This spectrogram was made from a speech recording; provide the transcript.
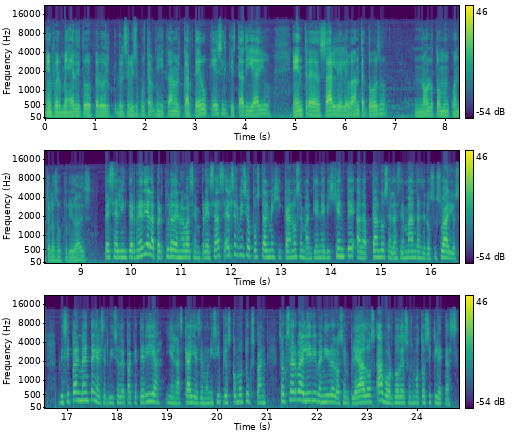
enfermeros y todo, pero del, del, Servicio Postal Mexicano, el cartero que es el que está a diario, entra, sale, levanta, todo eso, no lo toman en cuenta las autoridades. Pese al Internet y a la apertura de nuevas empresas, el servicio postal mexicano se mantiene vigente adaptándose a las demandas de los usuarios, principalmente en el servicio de paquetería y en las calles de municipios como Tuxpan. Se observa el ir y venir de los empleados a bordo de sus motocicletas.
